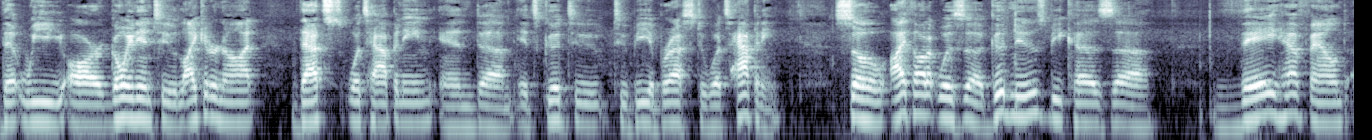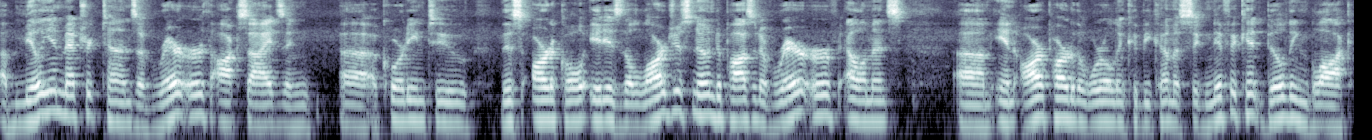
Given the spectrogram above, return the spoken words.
that we are going into, like it or not. That's what's happening, and um, it's good to to be abreast to what's happening. So I thought it was uh, good news because uh, they have found a million metric tons of rare earth oxides, and uh, according to this article. It is the largest known deposit of rare earth elements um, in our part of the world and could become a significant building block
